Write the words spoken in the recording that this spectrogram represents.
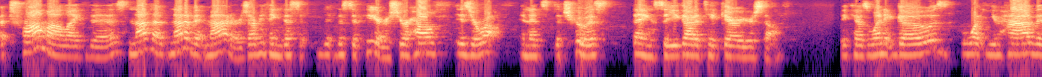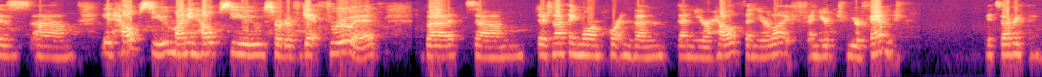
a trauma like this, none of, none of it matters. Everything dis- disappears. Your health is your wealth, and it's the truest thing. So you got to take care of yourself. Because when it goes, what you have is um, it helps you. Money helps you sort of get through it, but um, there's nothing more important than than your health and your life and your your family. It's everything.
